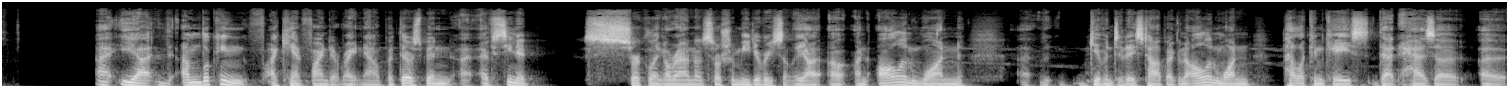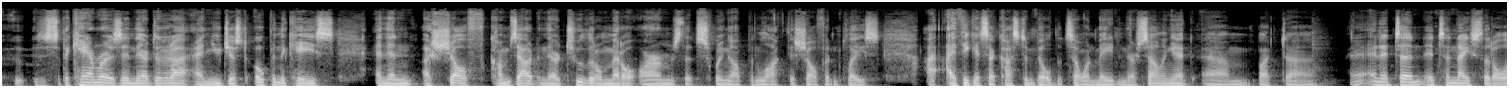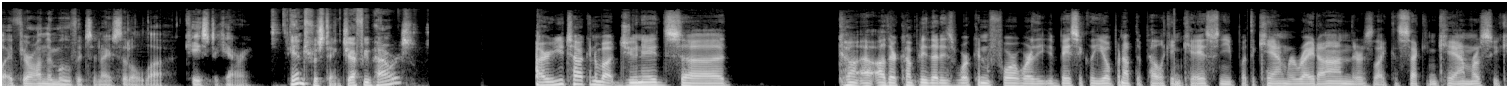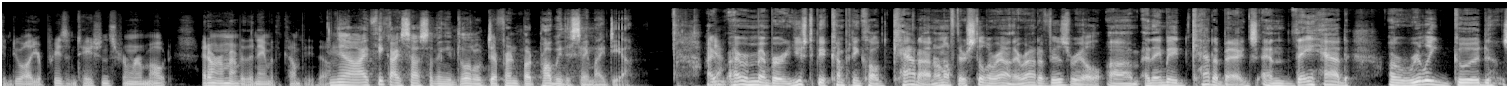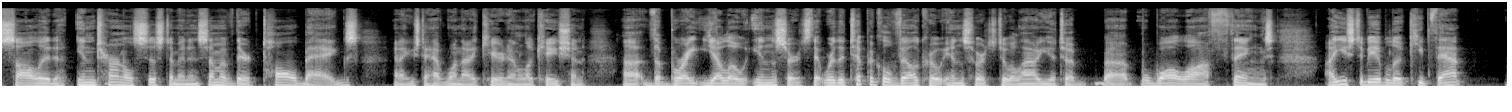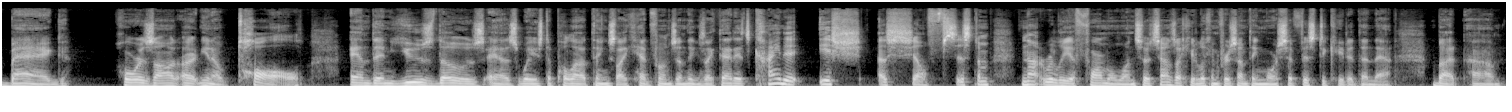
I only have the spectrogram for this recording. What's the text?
Uh, yeah, I'm looking. I can't find it right now, but there's been, I've seen it circling around on social media recently, uh, uh, an all in one, uh, given today's topic, an all in one Pelican case that has a, a so the camera is in there, da, da, da, and you just open the case, and then a shelf comes out, and there are two little metal arms that swing up and lock the shelf in place. I, I think it's a custom build that someone made, and they're selling it. Um, but uh, and it's a it's a nice little. If you're on the move, it's a nice little uh, case to carry. Interesting, Jeffrey Powers. Are you talking about Junaid's uh, co- uh, other company that he's working for where you basically you open up the Pelican case and you put the camera right on. There's like a second camera so you can do all your presentations from remote. I don't remember the name of the company though. No, I think I saw something a little different, but probably the same idea. I, yeah. I, remember it used to be a company called Kata. I don't know if they're still around. They're out of Israel, um, and they made Kata bags, and they had a really good, solid internal system. And in some of their tall bags, and I used to have one that I carried on location, uh, the bright yellow inserts that were the typical Velcro inserts to allow you to uh, wall off things. I used to be able to keep that bag horizontal, you know, tall, and then use those as ways to pull out things like headphones and things like that. It's kind of ish a shelf system, not really a formal one. So it sounds like you're looking for something more sophisticated than that. But um,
